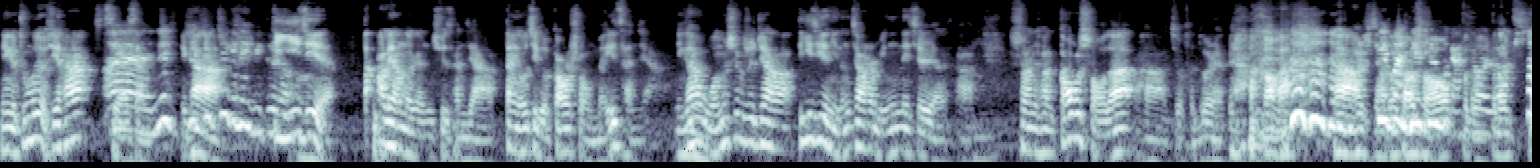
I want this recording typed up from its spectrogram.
那个中国有嘻哈 CSM，你看啊，第一届大量的人去参加，但有几个高手没参加。你看我们是不是这样？第一届你能叫上名的那些人啊，算得上高手的啊，就很多人，好吧？啊，二十强的高手不能不能提，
